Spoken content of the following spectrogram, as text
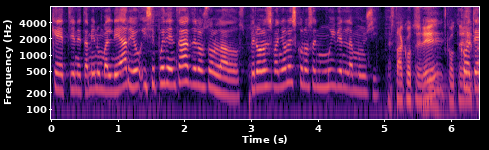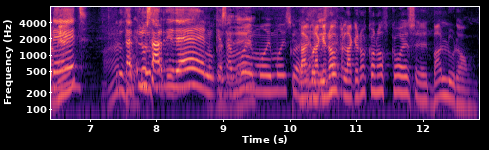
que tiene también un balneario, y se puede entrar de los dos lados. Pero los españoles conocen muy bien la Mongie. Está Coteret, Coteret Coteret, también. Luz Ardiden, que son muy, muy, muy... La, la que no, la que no conozco es eh, Val Luron.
